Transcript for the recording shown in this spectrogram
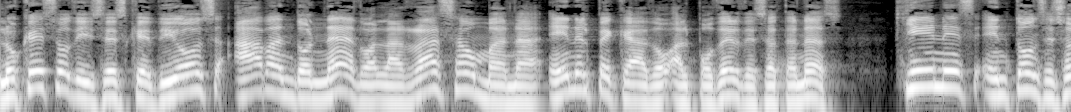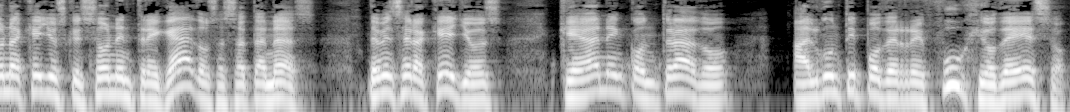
Lo que eso dice es que Dios ha abandonado a la raza humana en el pecado al poder de Satanás. ¿Quiénes entonces son aquellos que son entregados a Satanás? Deben ser aquellos que han encontrado algún tipo de refugio de eso.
